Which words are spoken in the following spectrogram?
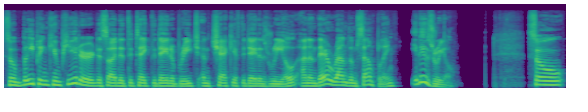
So Bleeping Computer decided to take the data breach and check if the data is real, and in their random sampling, it is real. So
